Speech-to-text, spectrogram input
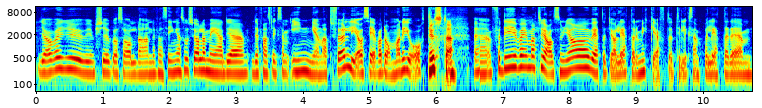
För jag var ju i 20-årsåldern, det fanns inga sociala medier, det fanns liksom ingen att följa och se vad de hade gjort. Just det. Uh, för det var ju material som jag vet att jag letade mycket efter, till exempel letade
